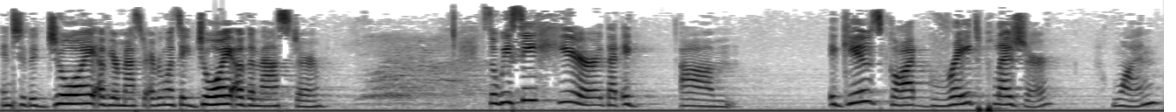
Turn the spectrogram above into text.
Into the joy of your master. Everyone say, Joy of the master. So we see here that it, um, it gives God great pleasure one,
